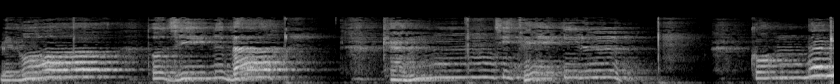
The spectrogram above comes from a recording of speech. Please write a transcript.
目を閉じれば感じている。こんなに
